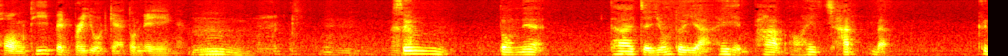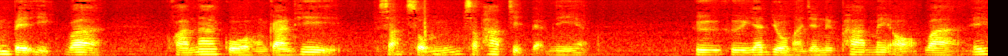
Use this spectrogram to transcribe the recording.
ของที่เป็นประโยชน์แก่ตนเองอะอืมอืมนะครับซึ่งตรงเนี้ยถ้าจะยกตัวอย่างให้เห็นภาพเอาให้ชัดแบบขึ้นไปอีกว่าความน่ากลัวของการที่ สะสมสภาพจิตแบบนี้อะคือคือญาติโยมอาจจะนึกภาพไม่ออกว่า เอ๊ะ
